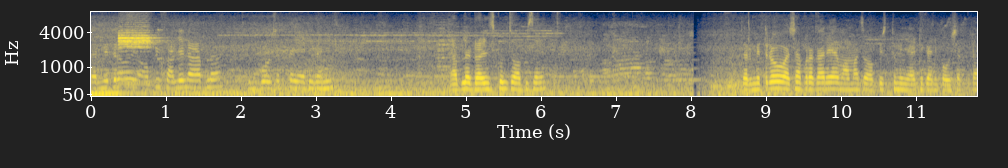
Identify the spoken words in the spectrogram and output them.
तर मित्र चाललेलं आहे आपलं. तुम्ही पाहू शकता या ठिकाणी. आपलं ड्रॉइंग स्कूलचं ऑफिस आहे. तर मित्र अशा प्रकारे मामाचं ऑफिस तुम्ही या ठिकाणी पाहू शकता.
